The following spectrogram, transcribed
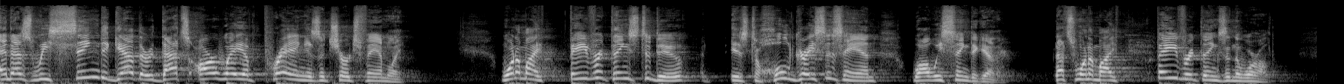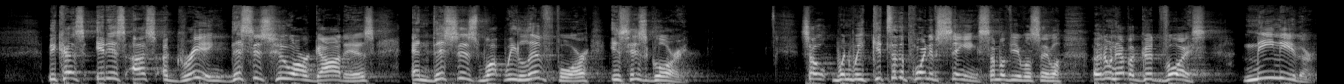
And as we sing together, that's our way of praying as a church family. One of my favorite things to do is to hold Grace's hand while we sing together. That's one of my favorite things in the world. Because it is us agreeing this is who our God is and this is what we live for is his glory. So when we get to the point of singing, some of you will say, well, I don't have a good voice. Me neither.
